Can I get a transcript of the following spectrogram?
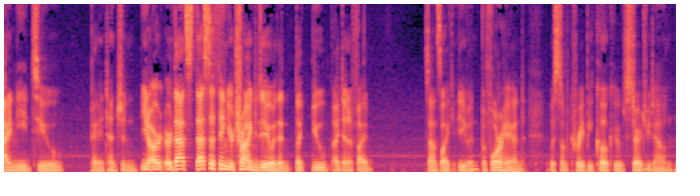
I need to pay attention, you know, or, or that's that's the thing you're trying to do, and then like you identified, sounds like even beforehand with some creepy cook who stared you down,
